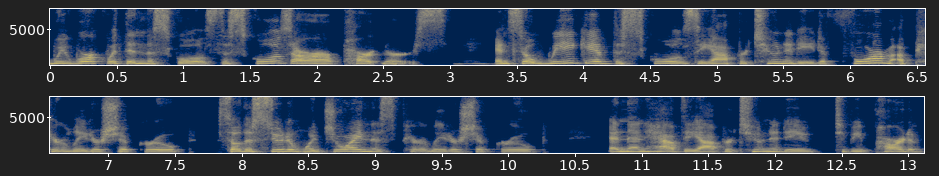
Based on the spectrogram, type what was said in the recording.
we work within the schools. The schools are our partners. And so we give the schools the opportunity to form a peer leadership group. So the student would join this peer leadership group and then have the opportunity to be part of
